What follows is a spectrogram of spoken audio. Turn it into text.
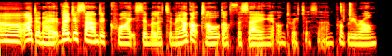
Oh, I don't know. They just sounded quite similar to me. I got told off for saying it on Twitter, so I'm probably wrong.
